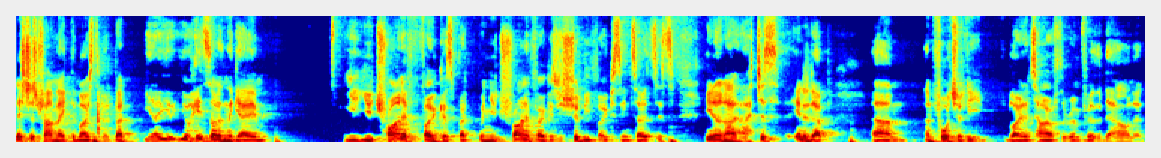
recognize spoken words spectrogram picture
let's just try and make the most of it. But you know, you, your head's not in the game. You you're trying to focus, but when you're trying to focus, you should be focusing. So it's it's you know, and I, I just ended up um, unfortunately blowing a tire off the rim further down, and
